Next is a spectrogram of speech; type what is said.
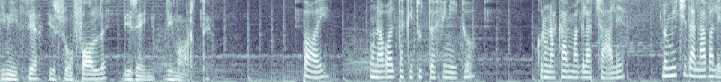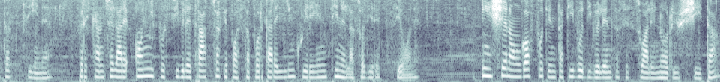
inizia il suo folle disegno di morte. Poi, una volta che tutto è finito, con una calma glaciale, l'omicida lava le tazzine per cancellare ogni possibile traccia che possa portare gli inquirenti nella sua direzione inscena un goffo tentativo di violenza sessuale non riuscita,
